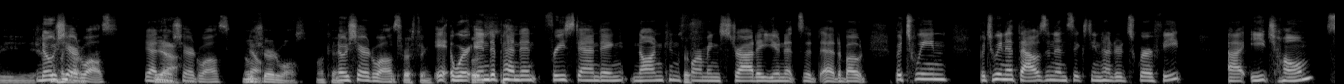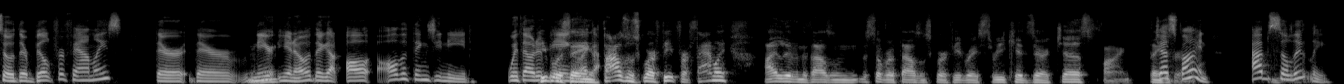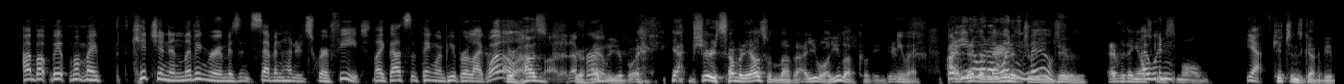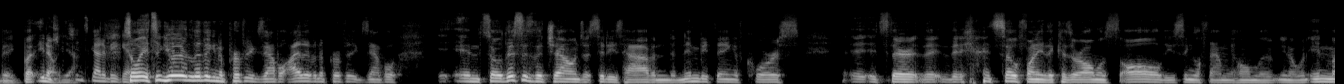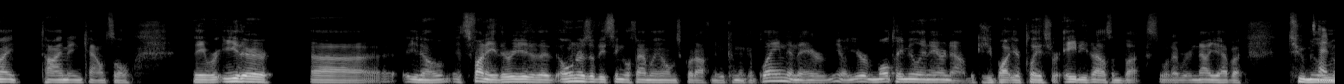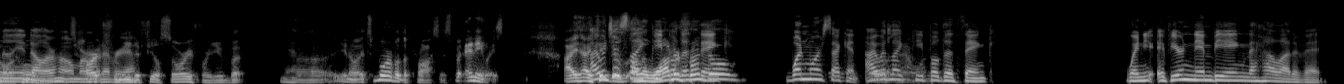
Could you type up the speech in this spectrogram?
the no oh shared God. walls yeah, Yeah. no shared walls No, shared walls. Okay. no shared walls Interesting. It- we're So independent, freestanding, non-conforming strata units at, at about between between a thousand and sixteen hundred square feet uh, each home. So they're built for families. They're they're near, you know, they got all all the things you need without it Mm-hmm. People are being saying like a thousand square feet for a family. I live in a thousand, just over a thousand square feet. Raised three kids there, just fine. Thank you just very much. fine. Absolutely. Uh, but, but my kitchen and living room isn't 700 square feet. Like that's the thing when people are like, well, Your husband, your husband, your boy. Yeah, I'm sure somebody else would love that. You well, you love cooking too. Would. But you know what? I wouldn't move. too. Everything else can be small. Yeah. kitchen's got to be big. But you know, yeah. Kitchen's got to be good. So it's you're living in a perfect example. I live in a perfect example, and so this is the challenge that cities have, and the NIMBY thing, of course, it's there. They, they, it's so funny because they're almost all these single family home live. You know, when in my time in council, they were either. Uh, you know, it's funny. They're either the owners of these single family homes quite often who come and complain, and they're, you know, you're a multimillionaire now because you bought your place for eighty thousand bucks, whatever. And now you have a two million $10 million It's home or hard whatever, for me yeah. to feel sorry for you, but Yeah. uh, you know, it's more about the process. But anyways, I, I, would think just on like the people to waterfront think- though, one more second. I would like that one. people to think when you if you're nimbying the hell out of it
